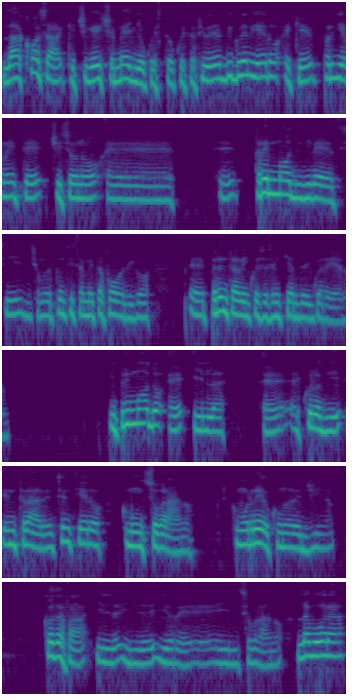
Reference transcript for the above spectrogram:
La cosa che ci chiarisce meglio questo, questa figura del guerriero è che praticamente ci sono eh, eh, tre modi diversi, diciamo dal punto di vista metaforico, eh, per entrare in questo sentiero del guerriero. Il primo modo è, il, è quello di entrare nel sentiero come un sovrano, come un re o come una regina. Cosa fa il, il, il re, il sovrano? Lavora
